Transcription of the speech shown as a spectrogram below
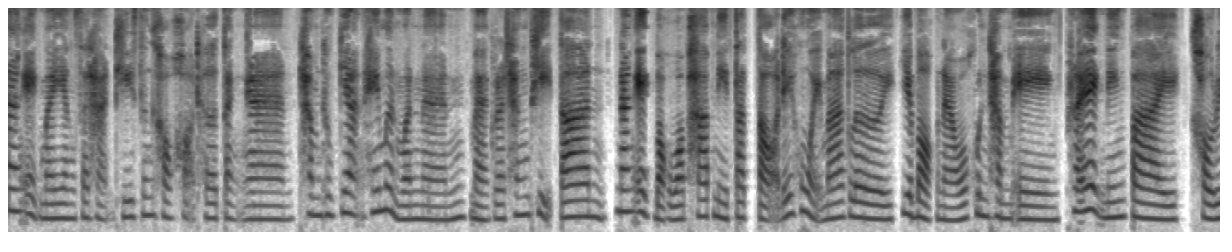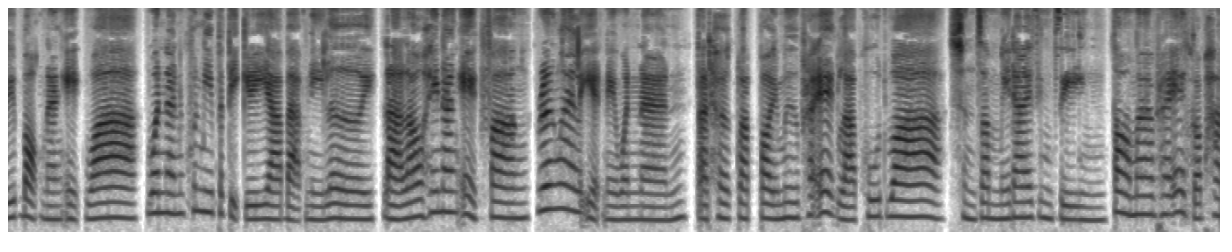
นางเอกมายังสถานที่ซึ่งเขาขอเธอแต่งงานทำทุกอย่างให้เหมือนวันนั้น แม้กระทั่งผีตั้นนางเอกบอกว่าภาพนี้ตัดต่อได้ห่วยมากเลย อย่าบอกนะว่าคุณทำเอง พระเอกนิ่งไป เขารีบบอกนางเอกว่า วันนั้นคุณมีปฏิกิริยาแบบนี้เลยละเล่าให้นางเอกฟัง เรื่องรายละเอียดในวันนั้น แต่เธอกลับปล่อยมือพระเอกละพูดว่าฉันจำไม่ได้จริงๆ ต่อมาพระเอกก็พา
